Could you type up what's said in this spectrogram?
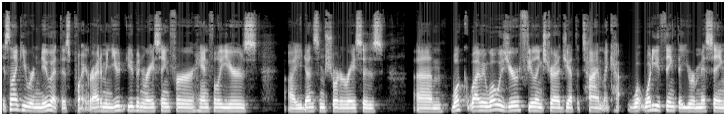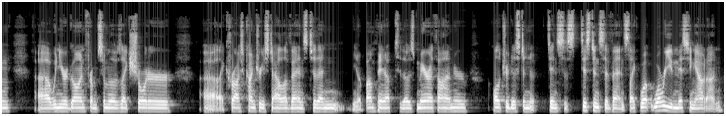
it's not like you were new at this point, right? I mean, you you'd been racing for a handful of years. Uh, you'd done some shorter races. Um, what I mean, what was your feeling strategy at the time? Like, how, what what do you think that you were missing uh, when you were going from some of those like shorter, uh, like cross country style events to then you know bumping it up to those marathon or ultra distance, distance events? Like, what what were you missing out on?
